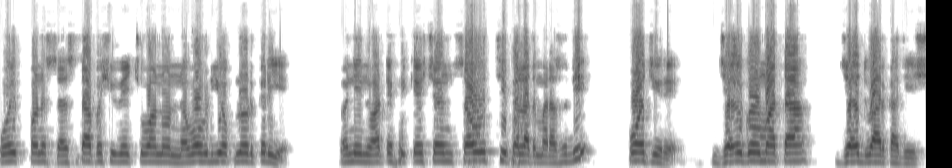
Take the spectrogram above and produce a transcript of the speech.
કોઈ પણ સસ્તા પશુ વેચવાનો નવો વીડિયો અપલોડ કરીએ અને નોટિફિકેશન સૌથી પહેલા તમારા સુધી પહોંચી રહે. જય ગૌ માતા, જય દ્વારકાધીશ.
